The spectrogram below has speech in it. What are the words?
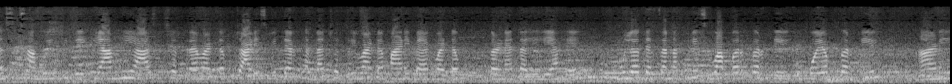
असं सांगू इच्छिते की आम्ही आज छत्र्या वाटप चाळीस विद्यार्थ्यांना छत्री वाटप आणि बॅग वाटप करण्यात आलेली आहे. मुलं त्याचा नक्कीच वापर करतील उपयोग करतील आणि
